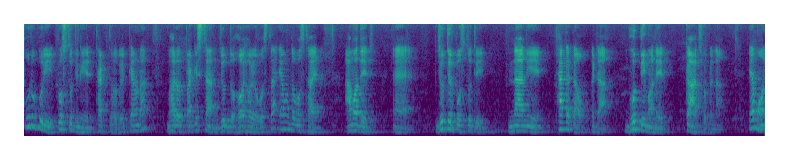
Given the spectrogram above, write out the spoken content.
পুরোপুরি প্রস্তুতি নিয়ে থাকতে হবে। কেননা ভারত পাকিস্তান যুদ্ধ হয় হয় অবস্থা, এমন অবস্থায় আমাদের যুদ্ধের প্রস্তুতি না নিয়ে থাকাটাও এটা বুদ্ধিমানের কাজ হবে না। এমন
